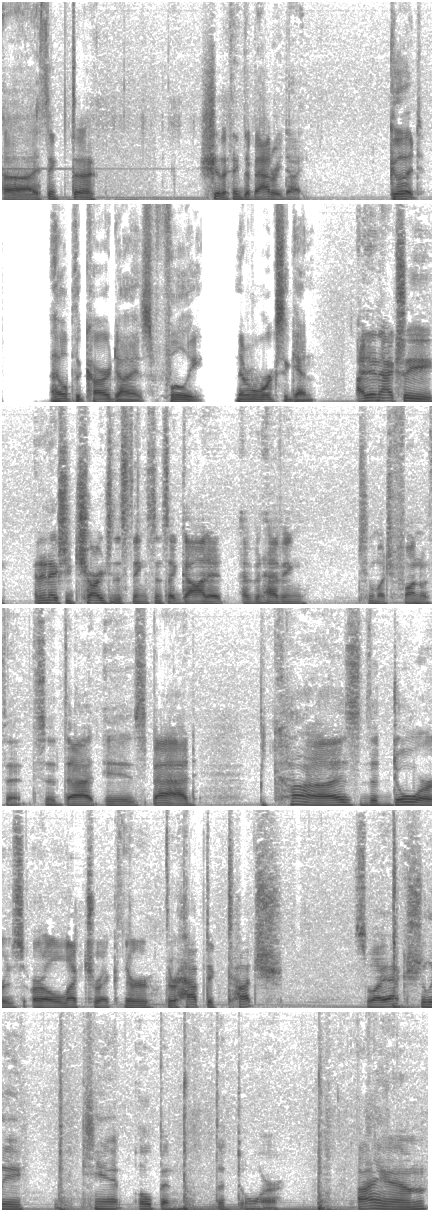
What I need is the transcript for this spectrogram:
Uh, I think the. Shit. I think the battery died. Good. I hope the car dies fully. Never works again. I didn't actually. I didn't actually charge this thing since I got it. I've been having too much fun with it, so that is bad. Because the doors are electric. They're they're haptic touch, so I actually can't open the door. I am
